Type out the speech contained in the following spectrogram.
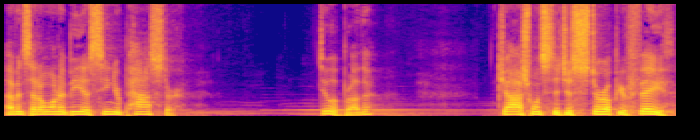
Evan said, I want to be a senior pastor. Do it, brother. Josh wants to just stir up your faith.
